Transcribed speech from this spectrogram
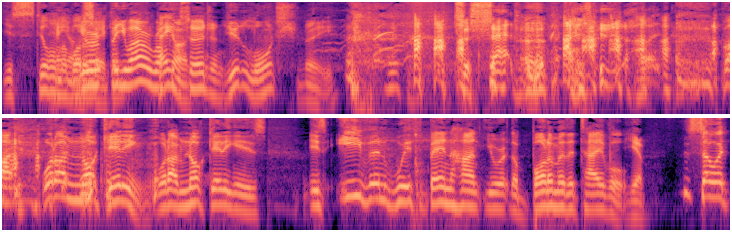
You're still on Hang the on bottom. You're- second. but you are a Hang rocket on. surgeon. You launched me to Saturn. But what I'm not getting, what I'm not getting is, is even with Ben Hunt, you're at the bottom of the table. yep. So it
